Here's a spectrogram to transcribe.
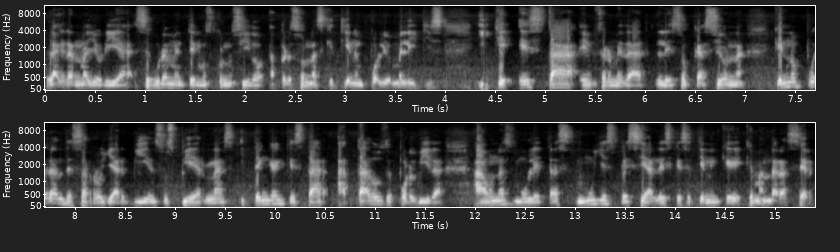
la gran mayoría, seguramente hemos conocido a personas que tienen poliomielitis y que esta enfermedad les ocasiona que no puedan desarrollar bien sus piernas y tengan que estar atados de por vida a unas muletas muy especiales que se tienen que, mandar a hacer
